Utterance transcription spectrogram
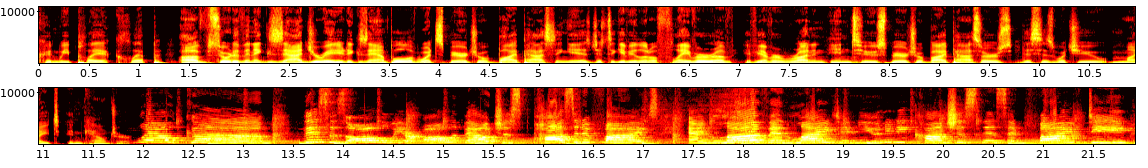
can we play a clip of sort of an exaggerated example of what spiritual bypassing is, just to give you a little flavor of if you ever run into spiritual bypassers, this is what you might encounter. Welcome! This is all we are all about just positive vibes and love and light and unity consciousness and 5D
